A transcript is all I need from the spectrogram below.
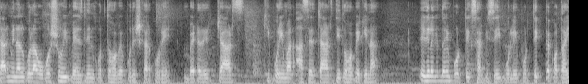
টার্মিনালগুলো অবশ্যই বেজলিন করতে হবে, পরিষ্কার করে। ব্যাটারির চার্জ কী পরিমাণ আছে, চার্জ দিতে হবে কি না, এগুলো কিন্তু আমি প্রত্যেক সার্ভিসেই বলি। প্রত্যেকটা কথাই,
